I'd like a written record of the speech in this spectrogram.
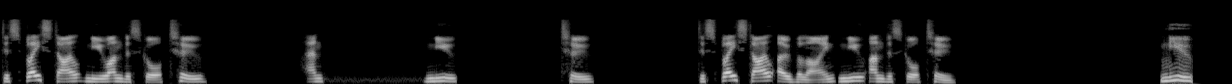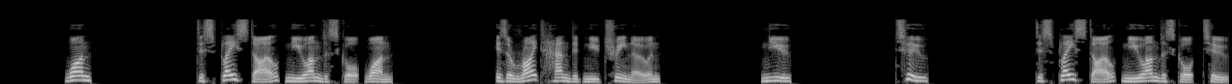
display style nu underscore 2 and nu two. Display style overline nu underscore two. Nu one. Display style nu underscore one is a right-handed neutrino and nu two display style nu underscore two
